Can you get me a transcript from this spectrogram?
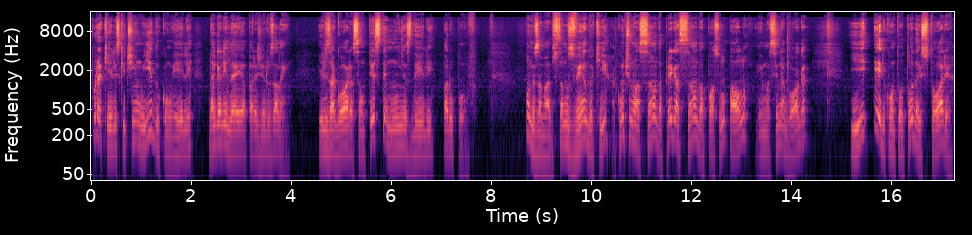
por aqueles que tinham ido com ele da Galiléia para Jerusalém. Eles agora são testemunhas dele para o povo. Bom, meus amados, estamos vendo aqui a continuação da pregação do apóstolo Paulo em uma sinagoga e ele contou toda a história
